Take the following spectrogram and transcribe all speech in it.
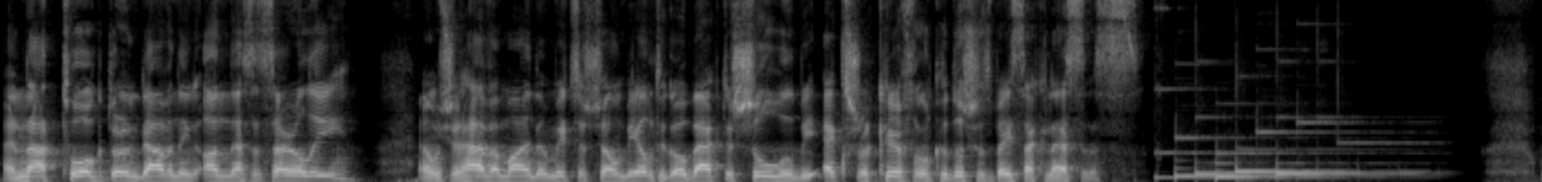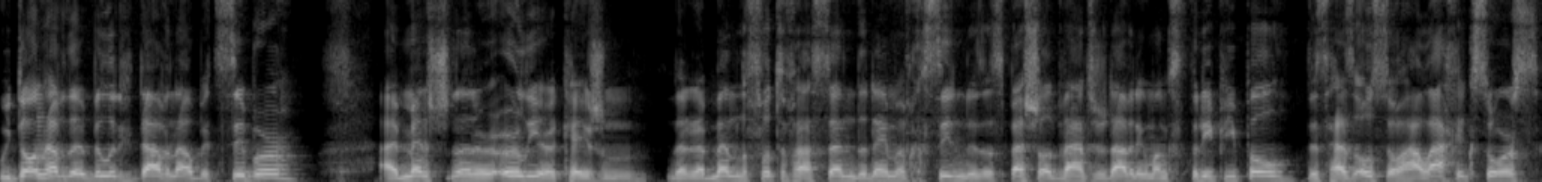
and not talk during davening unnecessarily. And we should have in mind that mitzvah shall be able to go back to shul will be extra careful in kedushas beis hakneses. We don't have the ability to daven now b'tzibur. I mentioned on an earlier occasion that Reb Mendel Futerfas sent the name of Chassidim. There's a special advantage of davening amongst three people. This has also a halachic source.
